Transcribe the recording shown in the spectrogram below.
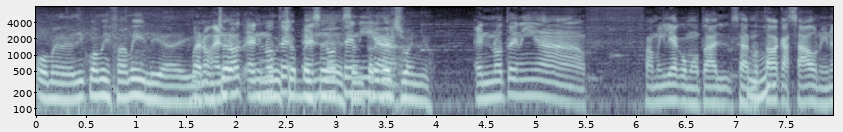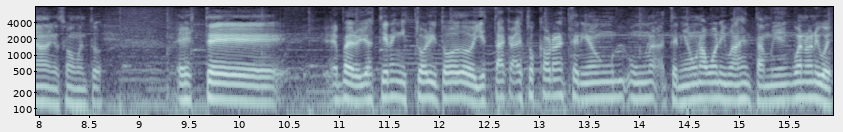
o me dedico a mi familia. Y Bueno, él muchas, no- él no te- muchas él veces no tenía- el sueño. Él no tenía familia como tal, o sea, no estaba casado ni nada en ese momento. Este, eh, pero ellos tienen historia y todo, y esta, estos cabrones tenían, un- una, tenían una buena imagen también. Bueno, anyway,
